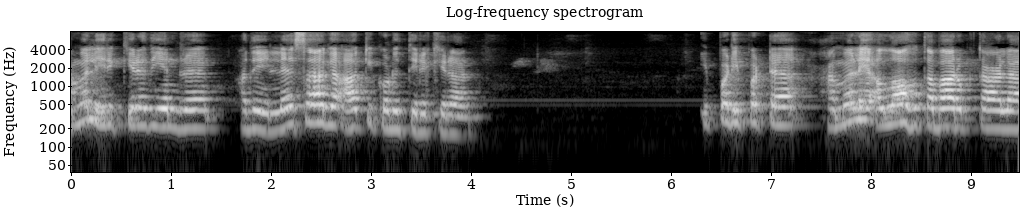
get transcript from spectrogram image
அமல் இருக்கிறது என்று அதை லேசாக ஆக்கி கொடுத்திருக்கிறான். இப்படிப்பட்ட அமலை அல்லாஹு தபாருக் தாலா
